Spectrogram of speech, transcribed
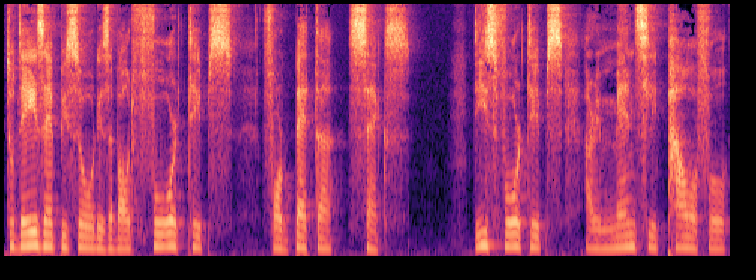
Today's episode is about four tips for better sex. These four tips are immensely powerful,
